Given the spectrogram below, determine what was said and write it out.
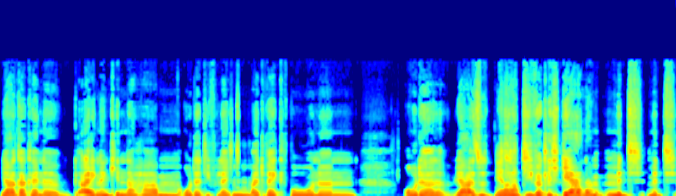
ja, gar keine eigenen Kinder haben oder die vielleicht mhm. weit weg wohnen oder ja, also ja. Die, die wirklich gerne mit, mit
